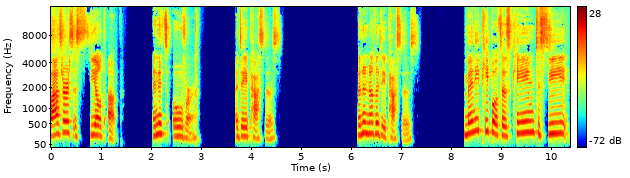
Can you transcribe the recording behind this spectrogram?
Lazarus is sealed up and it's over. A day passes. Then another day passes. Many people, it says, came to see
